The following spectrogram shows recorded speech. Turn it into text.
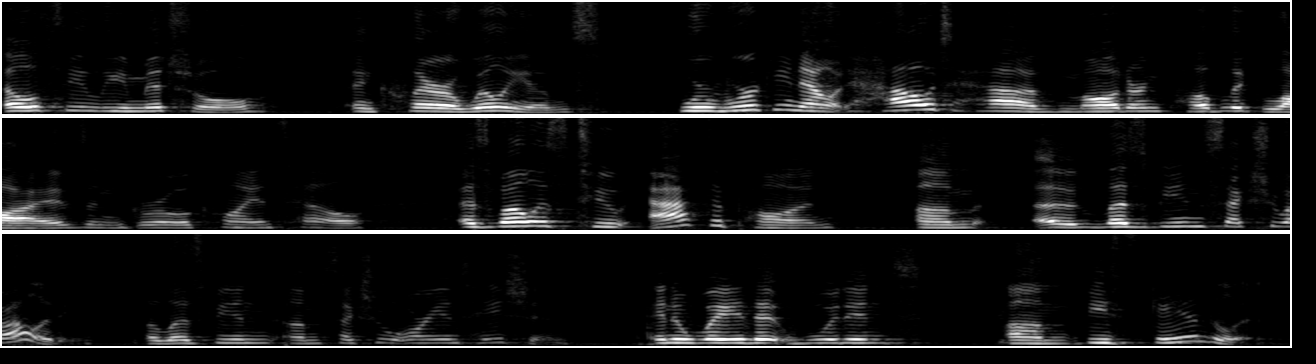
Elsie Lee Mitchell and Clara Williams were working out how to have modern public lives and grow a clientele, as well as to act upon um, a lesbian sexuality, a lesbian um, sexual orientation, in a way that wouldn't um, be scandalous.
